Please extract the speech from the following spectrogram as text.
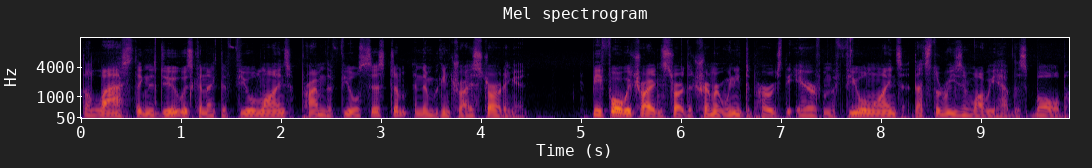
The last thing to do is connect the fuel lines, prime the fuel system, and then we can try starting it. Before we try and start the trimmer, we need to purge the air from the fuel lines. That's the reason why we have this bulb.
